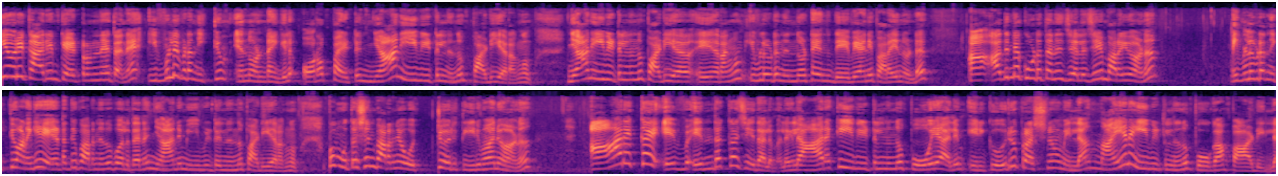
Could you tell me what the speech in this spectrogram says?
ഈ ഒരു കാര്യം കേട്ടോടനെ തന്നെ ഇവളിവിടെ നിൽക്കും എന്നുണ്ടെങ്കിൽ ഉറപ്പായിട്ടും ഞാൻ ഈ വീട്ടിൽ നിന്നും പടിയിറങ്ങും. ഞാൻ ഈ വീട്ടിൽ നിന്നും പടി ഇറ- ഇറങ്ങും. ഇവളിവിടെ നിന്നോട്ടെ എന്ന് ദേവയാനി പറയുന്നുണ്ട്. അതിന്റെ കൂടെ തന്നെ ജലജയും പറയുവാണ് ഇവളിവിടെ നിൽക്കുവാണെങ്കിൽ ഏട്ടത്തി പറഞ്ഞതുപോലെ തന്നെ ഞാനും ഈ വീട്ടിൽ നിന്ന് പടിയിറങ്ങും അപ്പോൾ മുത്തശ്ശൻ പറഞ്ഞ ഒറ്റ ഒരു തീരുമാനമാണ്. ആരൊക്കെ എന്തൊക്കെ ചെയ്താലും അല്ലെങ്കിൽ ആരൊക്കെ ഈ വീട്ടിൽ നിന്ന് പോയാലും എനിക്ക് ഒരു പ്രശ്നവുമില്ല നയന ഈ വീട്ടിൽ നിന്ന് പോകാൻ പാടില്ല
